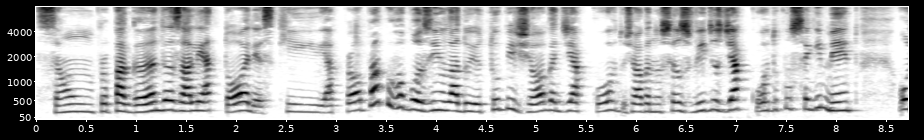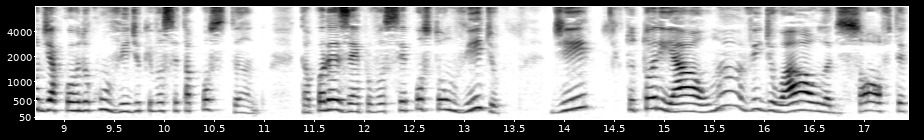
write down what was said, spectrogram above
São propagandas aleatórias que a o próprio robozinho lá do YouTube joga de acordo, joga nos seus vídeos de acordo com o segmento ou de acordo com o vídeo que você está postando. Então, por exemplo, você postou um vídeo de tutorial, uma videoaula de software,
